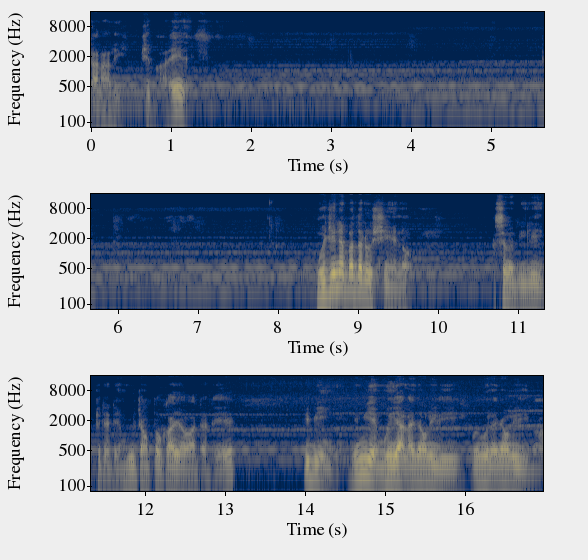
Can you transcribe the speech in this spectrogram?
ကာလလေးဖြစ်ပါတယ်တဲ့ငွေချင်းနဲ့ပတ်သက်လို့ရှိရင်တော့အစမပီလေးဖြစ်တတ်တယ်ငွေကြောင့်တောကရောက်ရတတ်တယ်ပြီးပြီးမိမိရဲ့ငွေရလမ်းကြောင်းလေးတွေငွေငွေလမ်းကြောင်းလေးတွေမှာ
